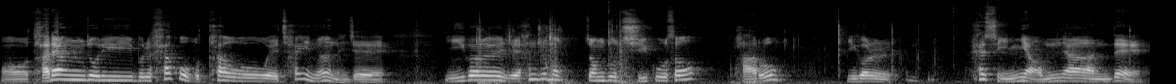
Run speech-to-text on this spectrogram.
어, 다량 조립을 하고 못하고의 차이는 이제 이걸 이제 한 주먹 정도 쥐고서 바로 이걸 할 수 있냐 없냐인데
